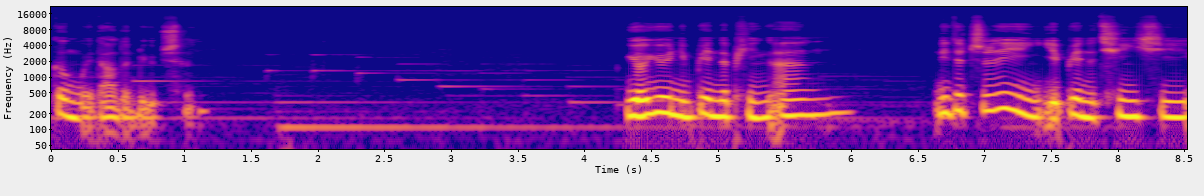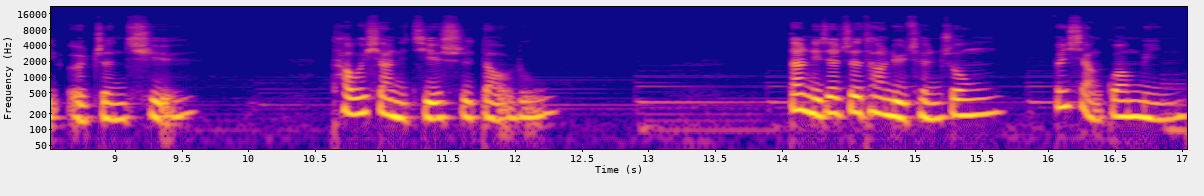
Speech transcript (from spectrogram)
更伟大的旅程。由于你变得平安，你的指引也变得清晰而真切。它会向你揭示道路。当你在这趟旅程中分享光明，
